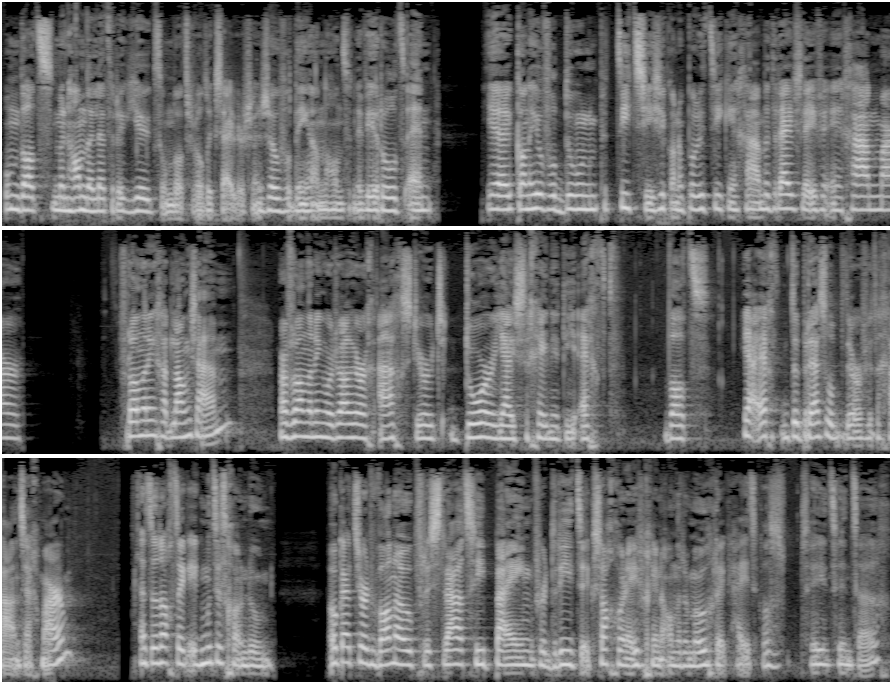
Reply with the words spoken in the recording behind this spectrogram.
omdat mijn handen letterlijk jeukt. Omdat, wat ik zei, er zijn zoveel dingen aan de hand in de wereld. En je kan heel veel doen, petities, je kan er politiek ingaan, bedrijfsleven ingaan. Maar verandering gaat langzaam. Maar verandering wordt wel heel erg aangestuurd door juist degene die echt wat, ja, echt de bres op durven te gaan, zeg maar. En toen dacht ik, ik moet het gewoon doen. Ook uit soort wanhoop, frustratie, pijn, verdriet. Ik zag gewoon even geen andere mogelijkheid. Ik was 22.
